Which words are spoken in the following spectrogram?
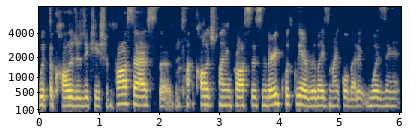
with the college education process, the, the pl- college planning process. And very quickly, I realized, Michael, that it wasn't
